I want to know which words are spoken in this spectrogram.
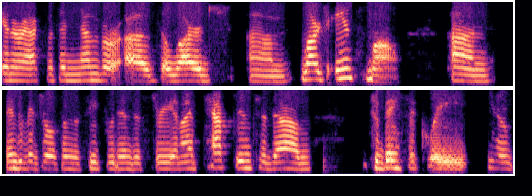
interact with a number of the large, um, large and small um, individuals in the seafood industry, and I've tapped into them to basically, you know,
